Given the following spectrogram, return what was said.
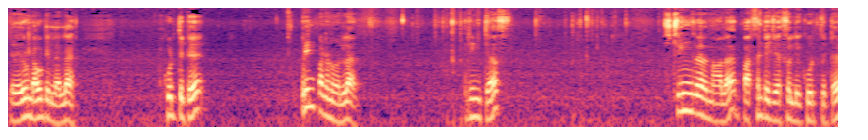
இது எதுவும் டவுட் இல்லைல்ல. கொடுத்துட்டு பிரிண்ட் பண்ணணும்ல? பிரிண்ட் எஃப் ஸ்ட்ரிங்கிறதுனால பர்சன்டேஜ் சொல்லி கொடுத்துட்டு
